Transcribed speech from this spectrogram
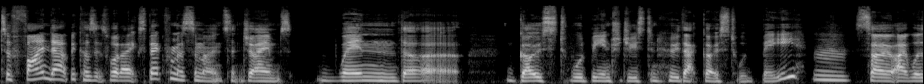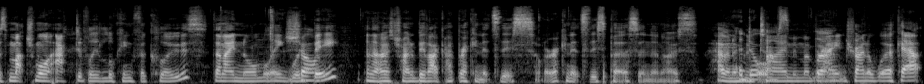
to find out because it's what I expect from a Simone St. James when the ghost would be introduced and who that ghost would be. Mm. So I was much more actively looking for clues than I normally would Sure. be. And I was trying to be like, I reckon it's this, or I reckon it's this person. And I was having a Adorbs. good time in my Yeah. brain trying to work out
